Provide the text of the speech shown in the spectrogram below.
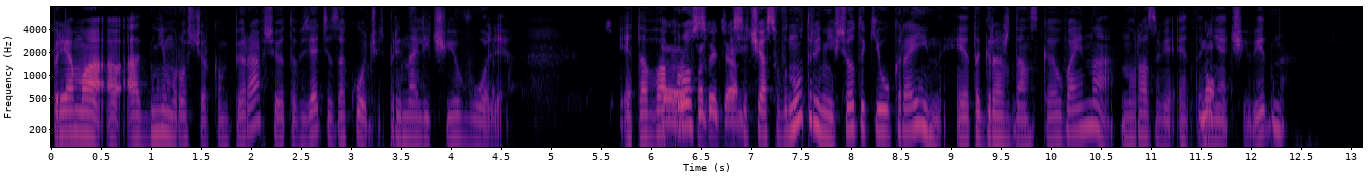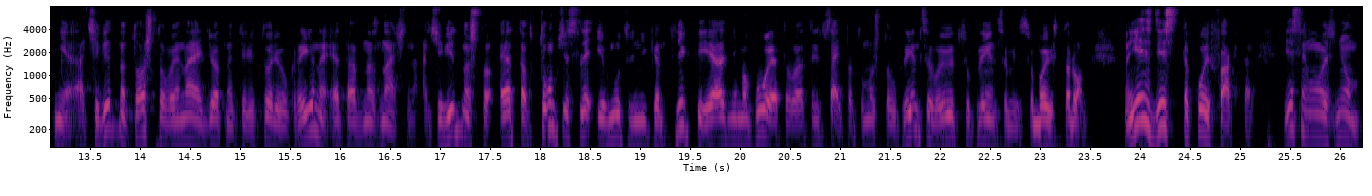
прямо а, одним росчерком пера все это взять и закончить при наличии воли. Это вопрос Смотрите, сейчас внутренний все-таки Украины, и это гражданская война. Ну разве это Но... не очевидно? Нет, очевидно то, что война идет на территории Украины, это однозначно. Очевидно, что это в том числе и внутренний конфликт, и я не могу этого отрицать, потому что украинцы воюют с украинцами с обоих сторон. Но есть здесь такой фактор. Если мы возьмем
